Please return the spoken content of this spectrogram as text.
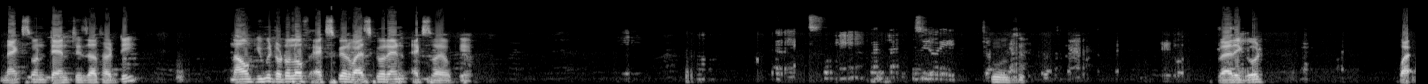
Next one 10 3 are 30. Now give me total of x square, y square and xy. Okay. Very good. What?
